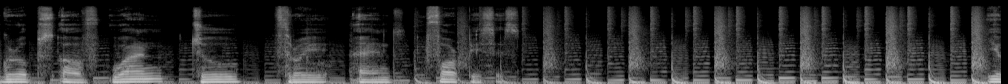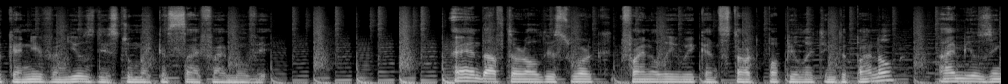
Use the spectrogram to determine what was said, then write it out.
groups of 1, 2, 3 and 4 pieces. You can even use this to make a sci-fi movie. And after all this work, finally we can start populating the panel. I'm using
